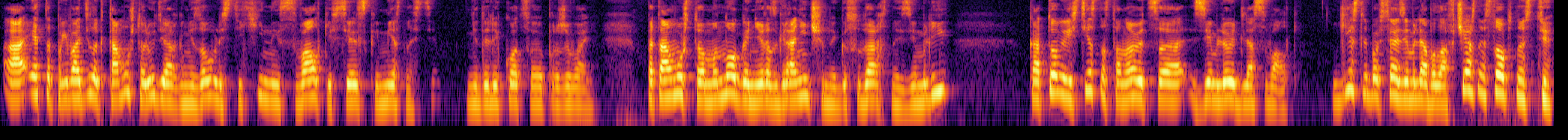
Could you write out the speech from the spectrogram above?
а это приводило к тому, что люди организовывали стихийные свалки в сельской местности – недалеко от своего проживания. Потому что много неразграниченной государственной земли, которая, естественно, становится землей для свалки. Если бы вся земля была в частной собственности,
